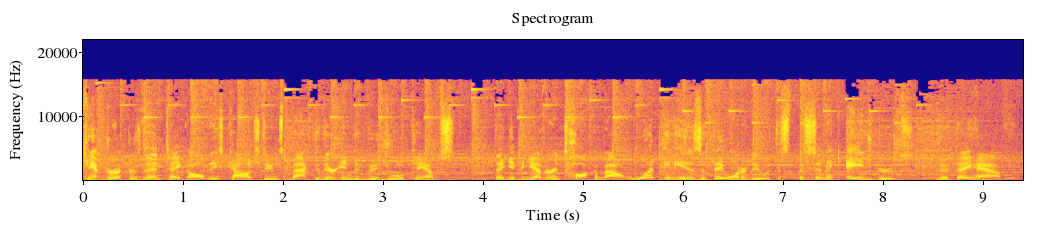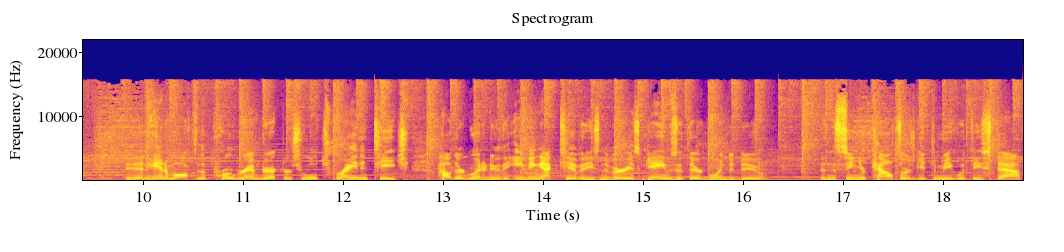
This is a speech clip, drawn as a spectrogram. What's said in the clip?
Camp directors then take all these college students back to their individual camps. They get together and talk about what it is that they want to do with the specific age groups that they have. They then hand them off to the program directors who will train and teach how they're going to do the evening activities and the various games that they're going to do. Then the senior counselors get to meet with these staff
